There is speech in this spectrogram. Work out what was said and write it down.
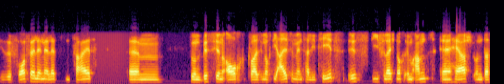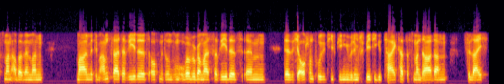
diese Vorfälle in der letzten Zeit ähm, so ein bisschen auch quasi noch die alte Mentalität ist, die vielleicht noch im Amt äh, herrscht und dass man aber, wenn man mal mit dem Amtsleiter redet, auch mit unserem Oberbürgermeister redet, ähm, der sich ja auch schon positiv gegenüber dem Späti gezeigt hat, dass man da dann vielleicht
